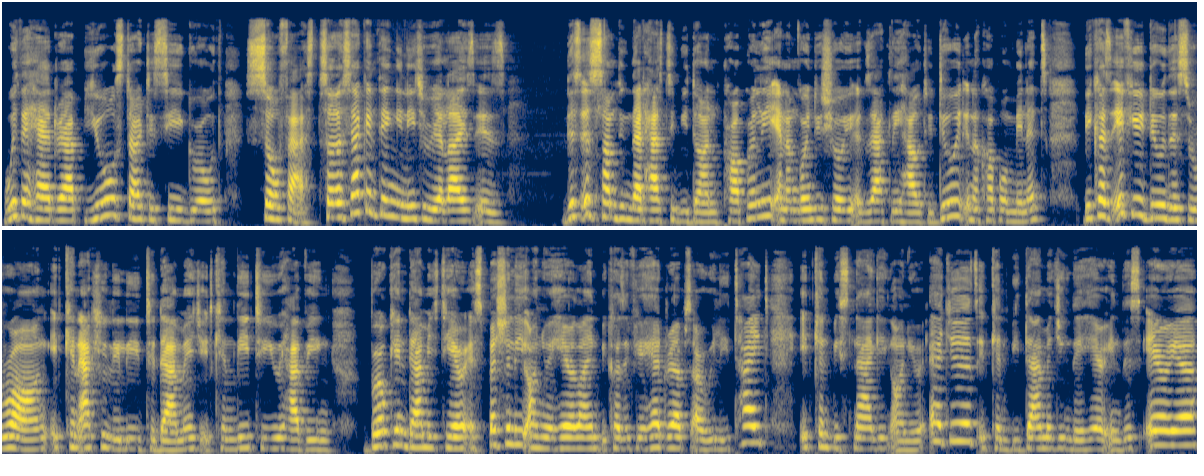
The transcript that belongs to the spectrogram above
with a head wrap you'll start to see growth so fast. So the second thing you need to realize is this is something that has to be done properly, and I'm going to show you exactly how to do it in a couple minutes. Because if you do this wrong, it can actually lead to damage. It can lead to you having broken, damaged hair, especially on your hairline. Because if your head wraps are really tight, it can be snagging on your edges, it can be damaging the hair in this area.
